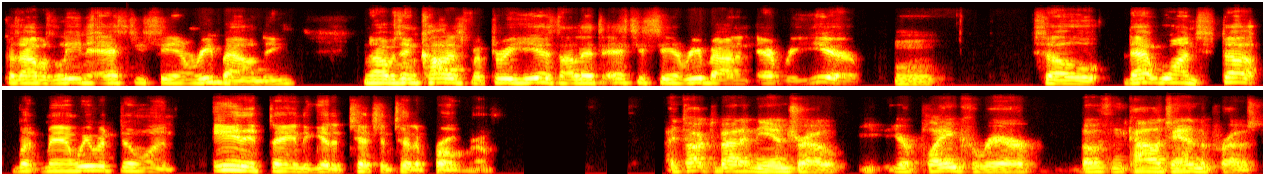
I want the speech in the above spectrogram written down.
because I was leading the SEC in rebounding. You know, I was in college for three years, and I led the SEC in rebounding every year. Mm-hmm. So that one stuck, but man, we were doing anything to get attention to the program. I talked about it in the intro. Your playing career, both in college and the pros,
